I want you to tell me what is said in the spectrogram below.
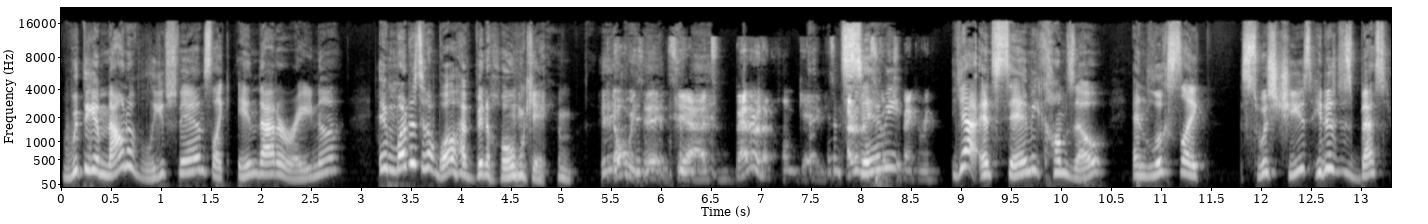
With the amount of Leafs fans like in that arena, it might as well have been a home game. It always is. Yeah, it's better than home games. And Sammy- Yeah, and Sammy comes out and looks like Swiss cheese. He did his best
